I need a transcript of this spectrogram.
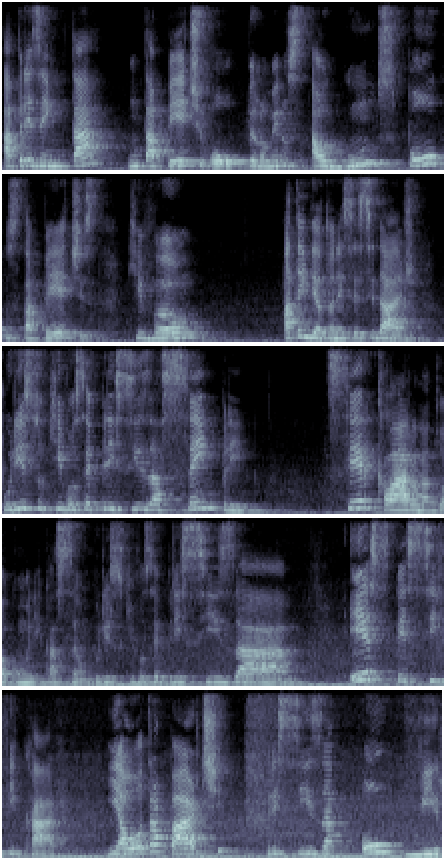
apresentar um tapete ou pelo menos alguns poucos tapetes que vão atender a tua necessidade. Por isso que você precisa sempre ser clara na tua comunicação, por isso que você precisa especificar. E a outra parte precisa ouvir.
